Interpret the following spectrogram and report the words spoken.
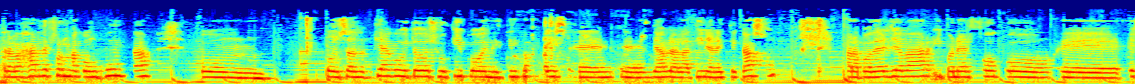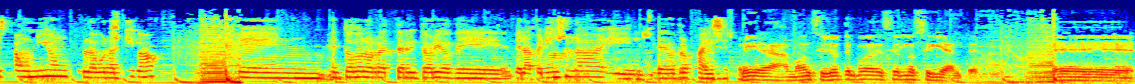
trabajar de forma conjunta con, con Santiago y todo su equipo en distintos países eh, de habla latina en este caso, para poder llevar y poner foco eh, esta unión colaborativa en, todos los territorios de, la península y, de otros países. Mira, Monsi, yo te puedo decir lo siguiente. Eh,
